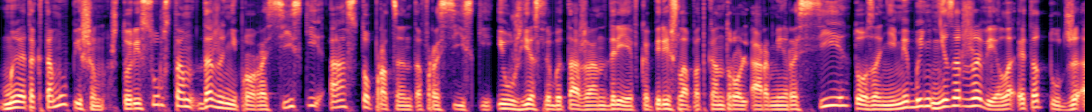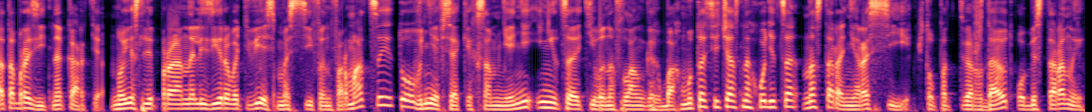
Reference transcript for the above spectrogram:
Мы это к тому пишем, что ресурс там даже не пророссийский, а 100% российский. И уж если бы та же Андреевка перешла под контроль армии России, России, то за ними бы не заржавело это тут же отобразить на карте. Но если проанализировать весь массив информации, то вне всяких сомнений инициатива на флангах Бахмута сейчас находится на стороне России, что подтверждают обе стороны.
